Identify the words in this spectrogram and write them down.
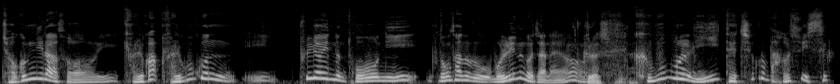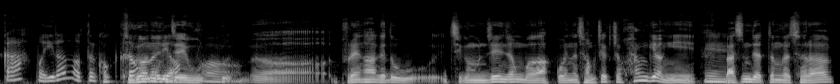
저금리라서 이 결과 결국은 이 풀려 있는 돈이 부동산으로 몰리는 거잖아요. 그렇습니다. 그 부분을 이 대책으로 막을 수 있을까? 뭐 이런 어떤 걱정. 그거는 우려? 이제 우, 어. 어. 불행하게도 지금 문재인 정부가 갖고 있는 정책적 환경이 예. 말씀드렸던 것처럼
